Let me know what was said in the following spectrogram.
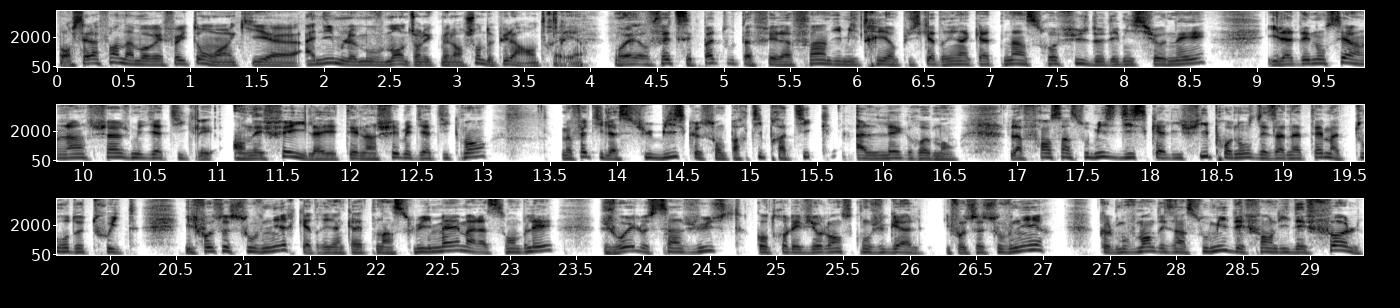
Bon, c'est la fin d'un mauvais feuilleton hein, qui euh, anime le mouvement de Jean-Luc Mélenchon depuis la rentrée. hein. Ouais, en fait, c'est pas tout à fait la fin, Dimitri, hein, puisqu'Adrien Quatennens refuse de démissionner. Il a dénoncé un lynchage médiatique. En effet, il a été lynché médiatiquement. Mais en fait, il a subi ce que son parti pratique allègrement. La France insoumise disqualifie, prononce des anathèmes à tour de tweet. Il faut se souvenir qu'Adrien Quatennens lui-même, à l'Assemblée, jouait le Saint-Just contre les violences conjugales. Il faut se souvenir que le mouvement des insoumis défend l'idée folle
